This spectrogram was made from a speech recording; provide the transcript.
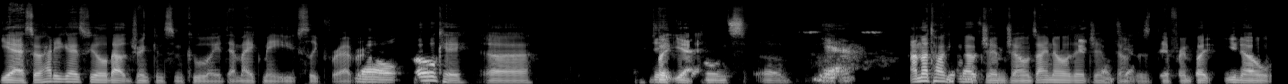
yeah. So, how do you guys feel about drinking some Kool Aid that might make you sleep forever? well, oh, okay. Uh, But yeah. Jones, uh, Yeah. I'm not talking about Jim Jim Jones. I know that Jim Jones, yeah. Is different, but you know,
